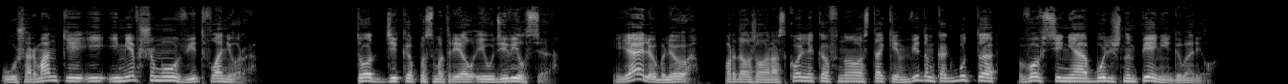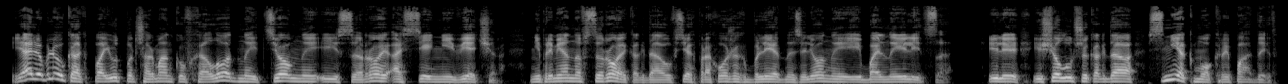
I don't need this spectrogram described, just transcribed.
у шарманки и имевшему вид фланера. Тот дико посмотрел и удивился. «Я люблю», — продолжал Раскольников, но с таким видом, как будто вовсе не об уличном пении говорил. «Я люблю, как поют под шарманку в холодный, темный и сырой осенний вечер, непременно в сырой, когда у всех прохожих бледно-зеленые и больные лица. Или еще лучше, когда снег мокрый падает,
